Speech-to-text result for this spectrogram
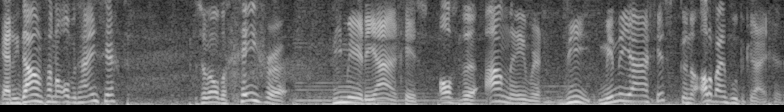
Ja, die dame van de Albert Heijn zegt, zowel de gever die meerderjarig is als de aannemer die minderjarig is, kunnen allebei een boete krijgen.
